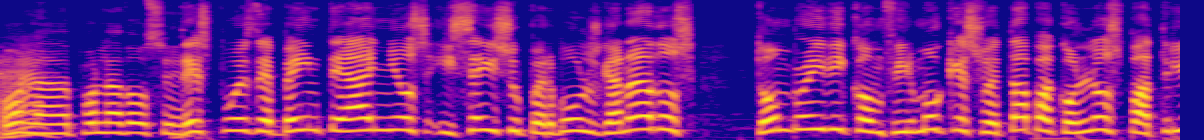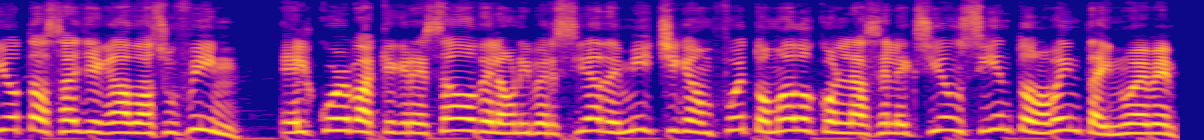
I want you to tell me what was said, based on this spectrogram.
Ponla, ponla 12. Después de 20 años y 6 Super Bowls ganados, Tom Brady confirmó que su etapa con los Patriotas ha llegado a su fin. El quarterback egresado de la Universidad de Michigan fue tomado con la selección 199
